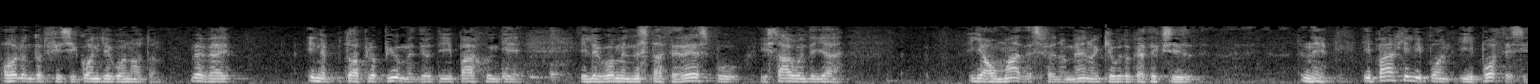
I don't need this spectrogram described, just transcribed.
όλων των φυσικών γεγονότων. Βέβαια είναι, το απλοποιούμε διότι υπάρχουν και οι λεγόμενες σταθερές που εισάγονται για, για ομάδες φαινομένων και ούτω καθεξής. Ναι, υπάρχει λοιπόν η υπόθεση,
